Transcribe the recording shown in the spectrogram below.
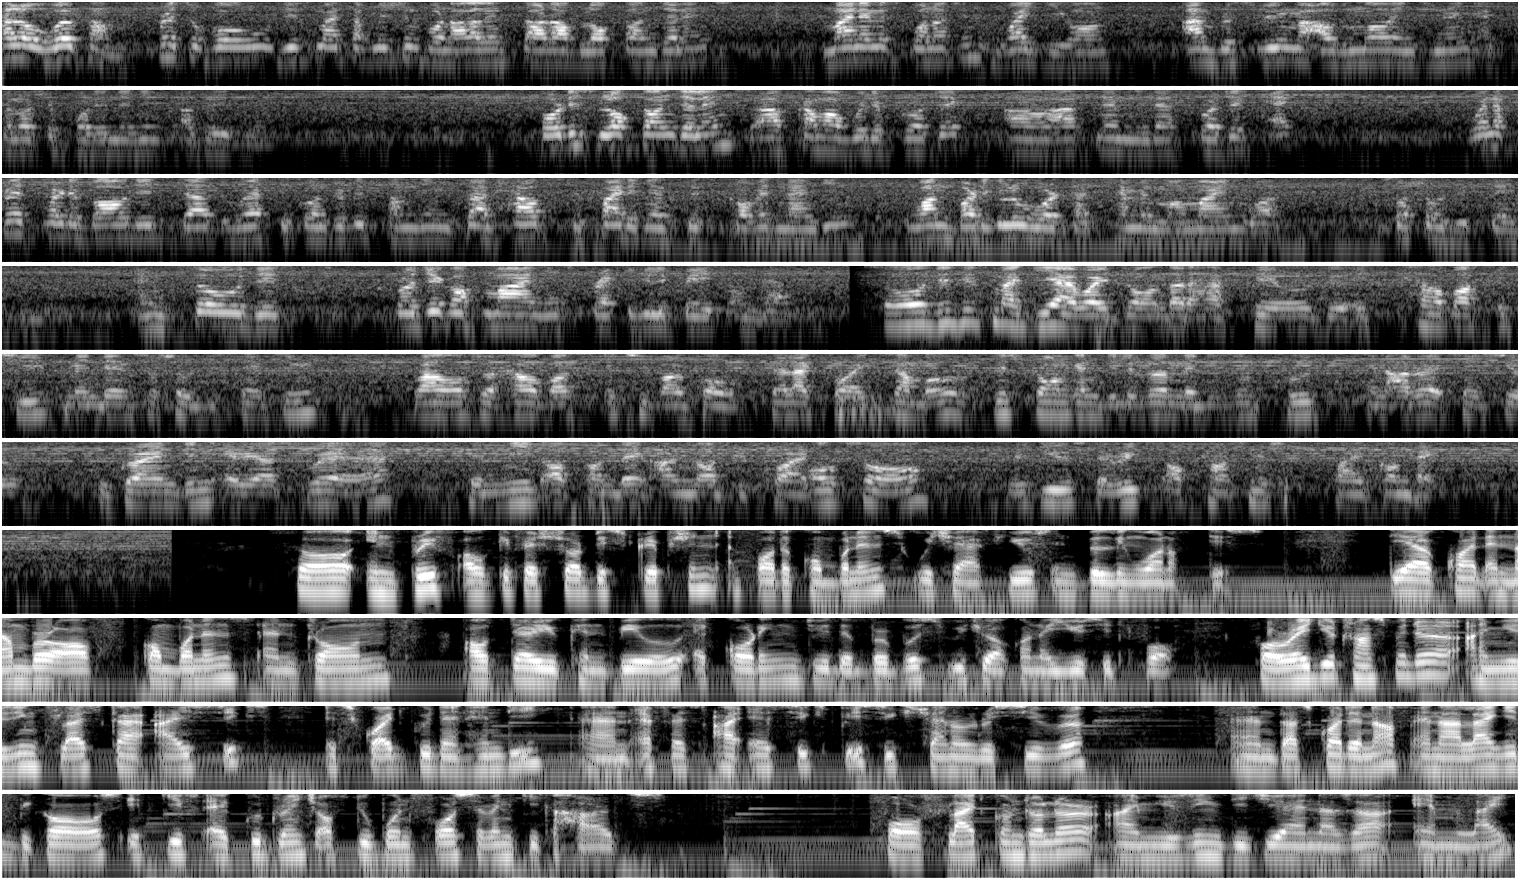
Hello, welcome. First of all, this is my submission for Nagaland Startup Lockdown Challenge. My name is Ponachin Waikigon. I'm pursuing my automobile engineering at Fellowship Polytechnic at Asia. For this lockdown challenge, I've come up with a project. Uh, I've named it as Project X. When I first heard about it, that we have to contribute something that helps to fight against this COVID-19, one particular word that came in my mind was social distancing. And so this project of mine is practically based on that. So this is my DIY drone that I have built to help us achieve maintain social distancing while also help us achieve our goals. So like for example, this drone can deliver medicine, food and other essential to quarantine areas where the need of contact are not required. Also reduce the risk of transmission by contact. So in brief, I'll give a short description about the components which I have used in building one of these. There are quite a number of components and drone out there you can build according to the purpose which you are gonna use it for. For radio transmitter, I'm using FlySky i6. It's quite good and handy and FS-iA6B 6 channel receiver and that's quite enough and I like it because it gives a good range of 2.47 GHz. For flight controller, I'm using DJI Naza M Lite.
